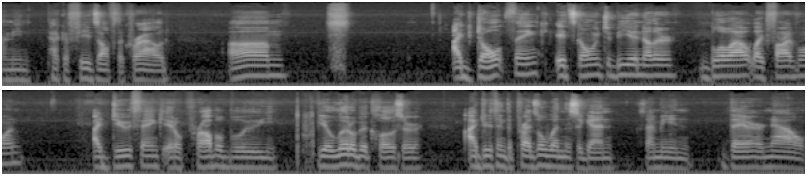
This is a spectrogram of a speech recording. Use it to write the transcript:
I mean, Pekka feeds off the crowd. Um, I don't think it's going to be another blowout like 5 1. I do think it'll probably be a little bit closer. I do think the Preds will win this again. 'cause, I mean, they're now,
